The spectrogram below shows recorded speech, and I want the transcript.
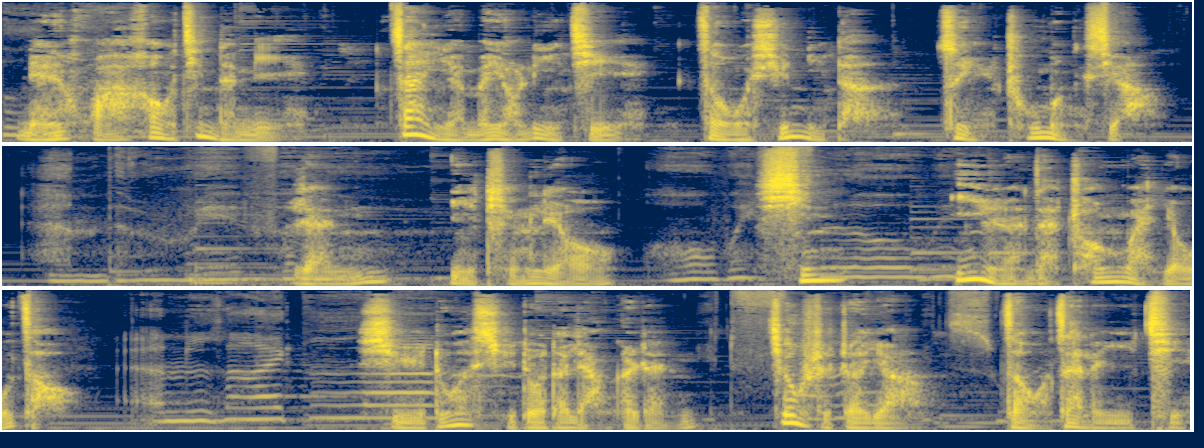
年华耗尽的你，再也没有力气走寻你的最初梦想。人已停留，心依然在窗外游走。许多许多的两个人就是这样走在了一起。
